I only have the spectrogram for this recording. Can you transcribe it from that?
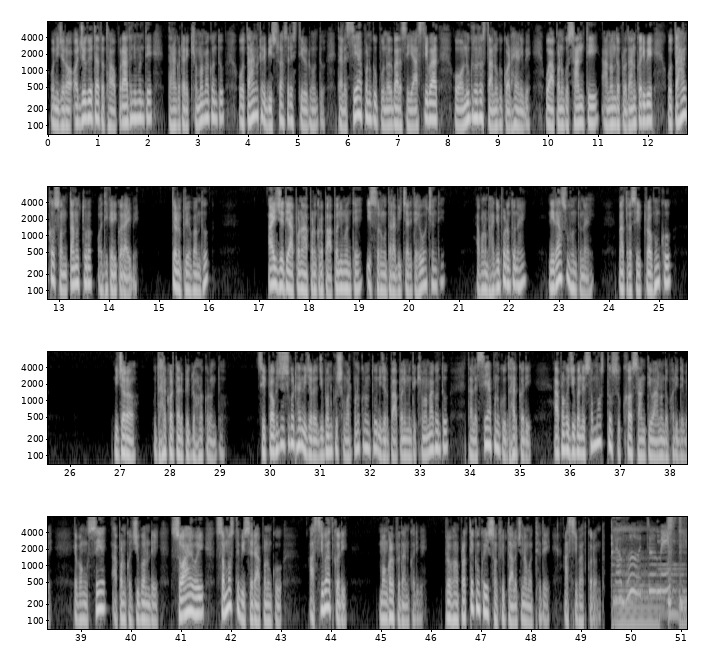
ଓ ନିଜର ଅଯୋଗ୍ୟତା ତଥା ଅପରାଧ ନିମନ୍ତେ ତାହାଙ୍କଠାରେ କ୍ଷମା ମାଗନ୍ତୁ ଓ ତାହାଙ୍କଠାରେ ବିଶ୍ୱାସରେ ସ୍ଥିର ରୁହନ୍ତୁ। ତାହେଲେ ସେ ଆପଣଙ୍କୁ ପୁନର୍ବାର ସେହି ଆଶୀର୍ବାଦ ଓ ଅନୁଗ୍ରହର ସ୍ଥାନକୁ କଢ଼ାଇ ଆଣିବେ ଓ ଆପଣଙ୍କୁ ଶାନ୍ତି ଆନନ୍ଦ ପ୍ରଦାନ କରିବେ ଓ ତାହାଙ୍କ ସନ୍ତାନତ୍ୱର ଅଧିକାରୀ କରାଇବେ। ତେଣୁ ପ୍ରିୟ ବନ୍ଧୁ ଆଇ ଯଦି ଆପଣ ଆପଣଙ୍କର ପାପ ନିମନ୍ତେ ଈଶ୍ୱରଙ୍କ ଦ୍ୱାରା ବିଚାରିତ ହେଉଅଛନ୍ତି ଆପଣ ଭାଗି ପଡ଼ନ୍ତୁ ନାହିଁ ନିରାଶ ହୁଅନ୍ତୁ ନାହିଁ ମାତ୍ର ସେହି ପ୍ରଭୁଙ୍କୁ ନିଜର ଉଦ୍ଧାରକର୍ତ୍ତା ରୂପେ ଗ୍ରହଣ କରନ୍ତୁ। ସେହି ପ୍ରଭୁ ଯୀଶୁଙ୍କଠାରେ ନିଜର ଜୀବନକୁ ସମର୍ପଣ କରନ୍ତୁ ନିଜର ପାପ ନିମନ୍ତେ କ୍ଷମା ମାଗନ୍ତୁ ତାହେଲେ ସେ ଆପଣଙ୍କୁ ଉଦ୍ଧାର କରି ଆପଣଙ୍କ ଜୀବନରେ ସମସ୍ତ ସୁଖ ଶାନ୍ତି ଓ ଆନନ୍ଦ ଭରିଦେବେ ଏବଂ ସେ ଆପଣଙ୍କ ଜୀବନରେ ସହାୟ ହୋଇ ସମସ୍ତ ବିଷୟରେ ଆପଣଙ୍କୁ ଆଶୀର୍ବାଦ କରି ମଙ୍ଗଳ ପ୍ରଦାନ କରିବେ। ପ୍ରଭୁ ପ୍ରତ୍ୟେକଙ୍କୁ ଏହି ସଂକ୍ଷିପ୍ତ ଆଲୋଚନା ମଧ୍ୟ ଦେଇ ଆଶୀର୍ବାଦ କରନ୍ତୁ।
